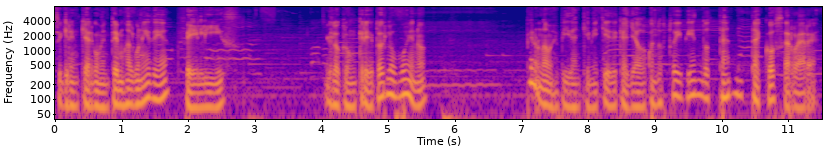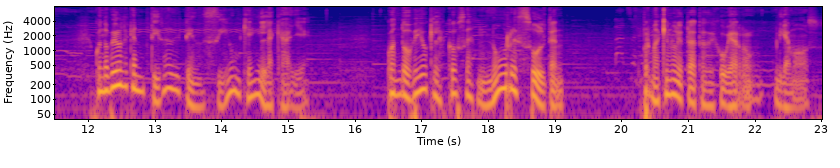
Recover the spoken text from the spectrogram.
Si quieren que argumentemos alguna idea, feliz lo concreto, es lo bueno. Pero no me pidan que me quede callado cuando estoy viendo tanta cosa rara. Cuando veo la cantidad de tensión que hay en la calle. Cuando veo que las cosas no resultan. Por más que uno le trata de jugar, digamos,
